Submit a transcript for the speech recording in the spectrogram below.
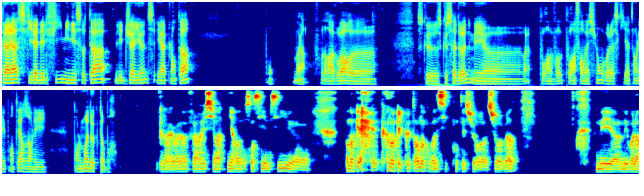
Dallas, Philadelphie, Minnesota, les Giants et Atlanta. Voilà, faudra voir ce, que, ce que ça donne, mais voilà, pour, pour information, voilà ce qui attend les Panthers dans, les, dans le mois d'octobre. Ouais, voilà, il va réussir à tenir sans CMC pendant, pendant quelques temps, donc on va essayer de compter sur, sur. Mais, mais voilà,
